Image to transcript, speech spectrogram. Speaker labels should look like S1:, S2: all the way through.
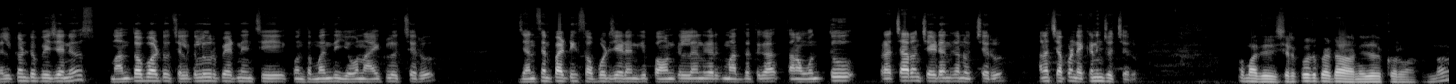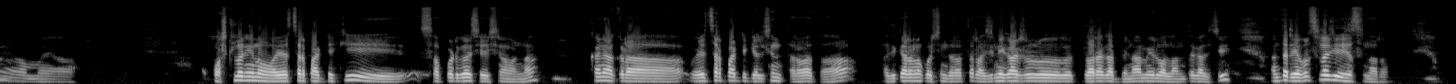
S1: Welcome to PJ news. మనతో పాటు చిలకలూరుపేట నుంచి కొంతమంది యువ నాయకులు వచ్చారు. జనసేన పార్టీకి సపోర్ట్ చేయడానికి పవన్ కళ్యాణ్ గారికి మద్దతుగా తన వంతు ప్రచారం చేయడానికి అని వచ్చారు. అన్న చెప్పండి ఎక్కడి నుంచి వచ్చారు?
S2: మాది చిలకూరుపేట నియోజకవర్గం అంటున్నా ఫస్ట్లో నేను వైఎస్ఆర్ పార్టీకి సపోర్ట్గా చేసినామన్నా. కానీ అక్కడ వైఎస్ఆర్ పార్టీ గెలిచిన తర్వాత అధికారంలోకి వచ్చిన తర్వాత రజనీ గారు ద్వారాగా బినామీలు వాళ్ళంతా కలిసి అంతా రివర్స్లో చేసేస్తున్నారు.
